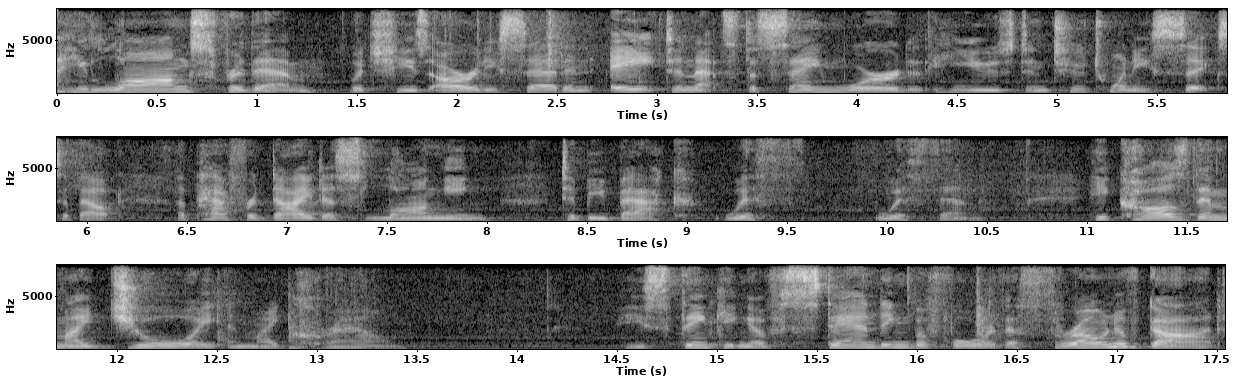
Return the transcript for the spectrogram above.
he longs for them, which he's already said in 8, and that's the same word that he used in 226 about Epaphroditus longing to be back with, with them. He calls them my joy and my crown. He's thinking of standing before the throne of God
